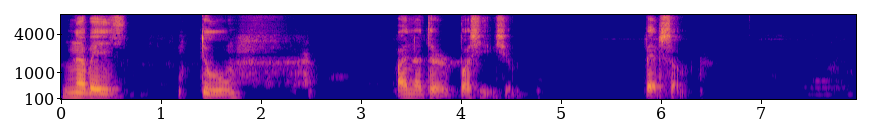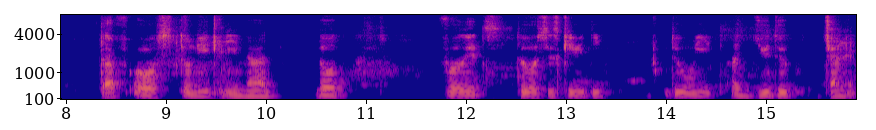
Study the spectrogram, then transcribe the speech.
novice to another position person. Tap in a dot forget to subscribe to it at YouTube channel.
